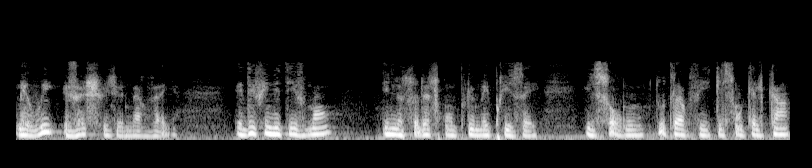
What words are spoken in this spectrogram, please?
mais oui, je suis une merveille. Et définitivement, ils ne se laisseront plus mépriser. Ils sauront toute leur vie qu'ils sont quelqu'un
